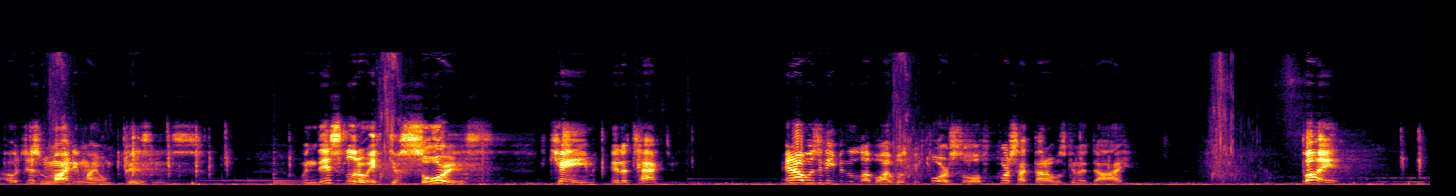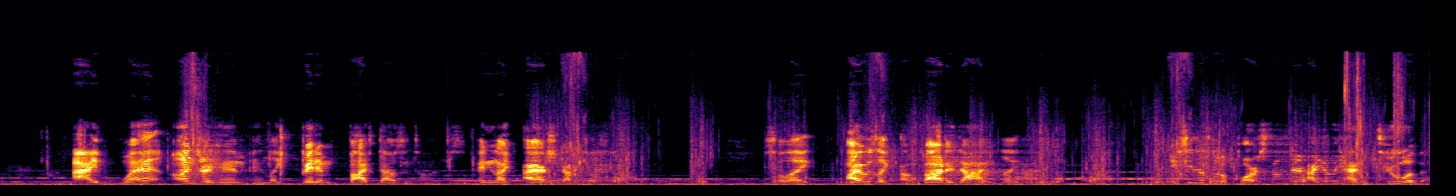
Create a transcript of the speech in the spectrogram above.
I was just minding my own business. When this little Ichthyosaurus came and attacked me. And I wasn't even the level I was before, so of course I thought I was gonna die. But I went under him and like bit him 5,000 times. And like I actually got to kill him. So like I was like about to die. Like you see those little bars down there? I only had two of them.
